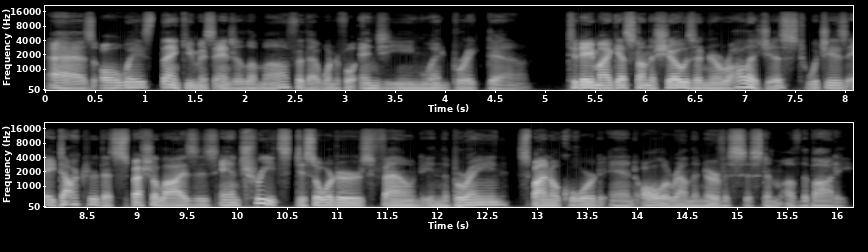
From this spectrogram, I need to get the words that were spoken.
As always, thank you, Miss Angela Ma, for that wonderful NG Ingwen breakdown. Today, my guest on the show is a neurologist, which is a doctor that specializes and treats disorders found in the brain, spinal cord, and all around the nervous system of the body.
